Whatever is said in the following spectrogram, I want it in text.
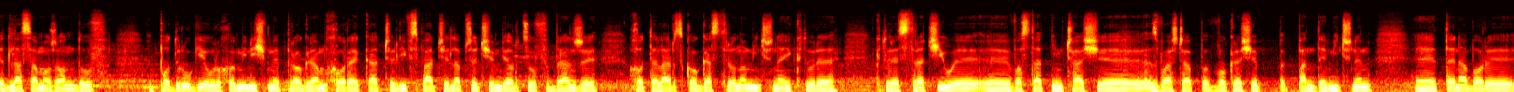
e, dla samorządów. Po drugie, uruchomiliśmy program Czyli wsparcie dla przedsiębiorców branży hotelarsko-gastronomicznej, które, które straciły e, w ostatnim czasie, zwłaszcza w okresie pandemicznym, e, te nabory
